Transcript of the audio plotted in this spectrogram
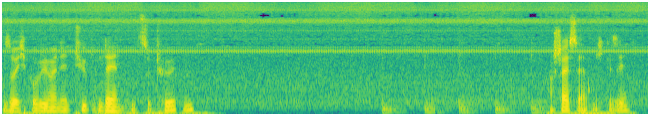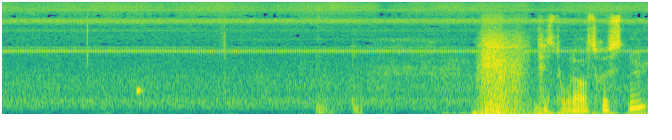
So, ich probiere mal den Typen da hinten zu töten. Ach scheiße, er hat mich gesehen. Pistole ausrüsten.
